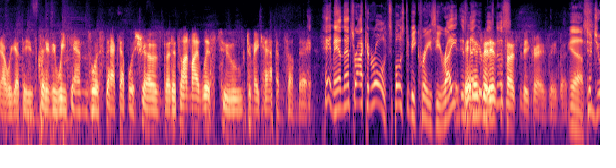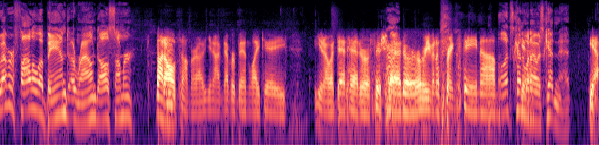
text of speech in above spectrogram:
know, we get these crazy weekends with stacked up with shows, but it's on my list to to make happen someday. Hey, man, that's rock and roll. It's supposed to be crazy, right? Isn't It that is your it is business? supposed to be crazy, but yes. Did you ever follow a band around all summer? not all summer. Uh, you know, I've never been like a you know a Deadhead or a Phishhead or, or even a Springsteen. Um, Well, that's kind of Yeah. what I was getting at. Yeah,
